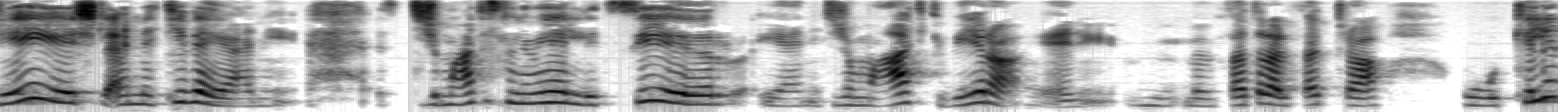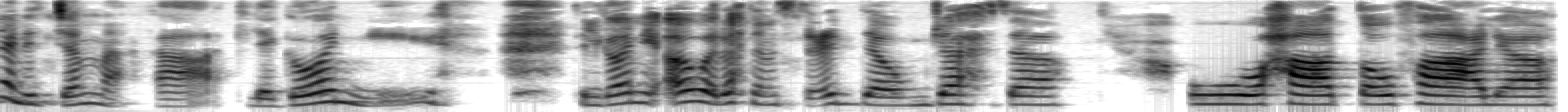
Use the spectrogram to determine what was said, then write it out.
ليش؟ لأن كذا يعني التجمعات السنوية اللي تصير يعني تجمعات كبيرة يعني من فترة لفترة وكلنا نتجمع فتلاقوني تلقوني أول واحدة مستعدة ومجهزة وحاطة وفاعلة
